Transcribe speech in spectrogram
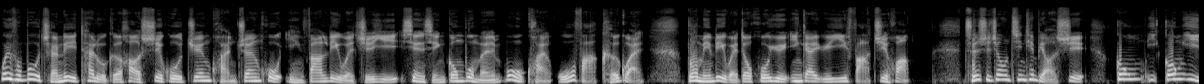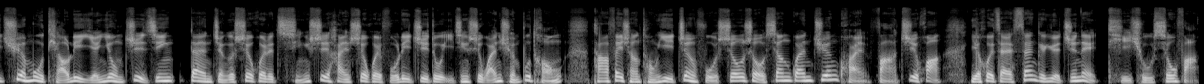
卫福部成立泰鲁格号事故捐款专户，引发立委质疑，现行公部门募款无法可管。多名立委都呼吁应该予以法制化。陈时中今天表示，公公益劝募条例沿用至今，但整个社会的情势和社会福利制度已经是完全不同。他非常同意政府收受相关捐款法制化，也会在三个月之内提出修法。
